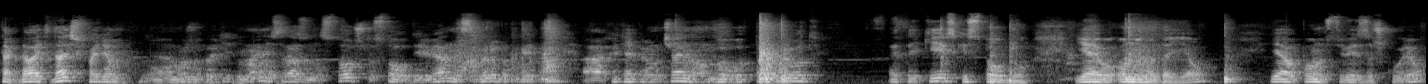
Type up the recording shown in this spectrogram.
Так, давайте дальше пойдем. Э, можно обратить внимание сразу на стол, что стол деревянный с выработкой. А, хотя первоначально он был вот такой вот. Это икеевский стол был. Я его, он мне надоел. Я его полностью весь зашкурил,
